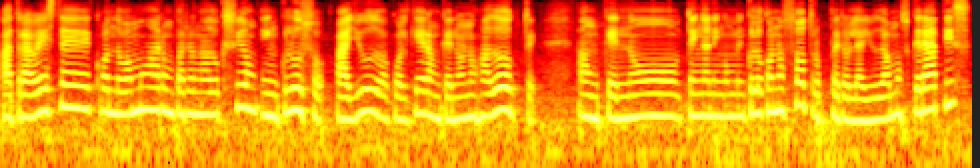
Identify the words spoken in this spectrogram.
A través de cuando vamos a dar un perro en adopción, incluso ayudo a cualquiera, aunque no nos adopte, aunque no tenga ningún vínculo con nosotros, pero le ayudamos gratis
